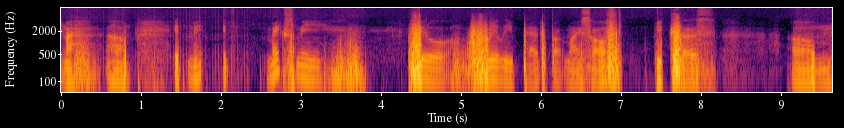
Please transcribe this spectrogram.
Nah, um, it it makes me feel really bad about myself because um,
